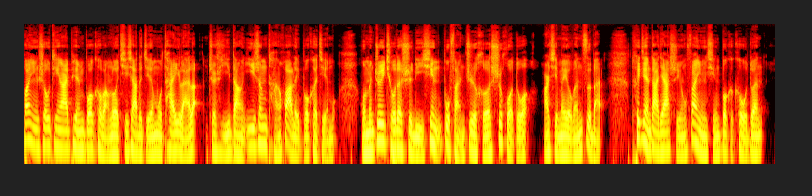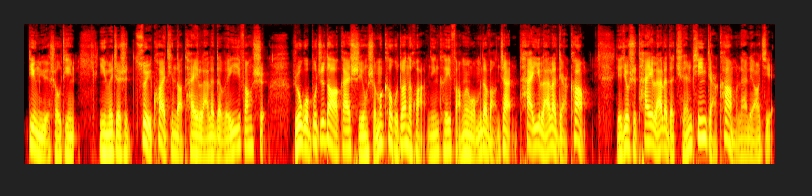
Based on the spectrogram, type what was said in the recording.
欢迎收听 IPN 播客网络旗下的节目《太医来了》，这是一档医生谈话类播客节目。我们追求的是理性、不反制和失货多，而且没有文字版。推荐大家使用泛用型播客客户端订阅收听，因为这是最快听到《太医来了》的唯一方式。如果不知道该使用什么客户端的话，您可以访问我们的网站太医来了点 com，也就是太医来了的全拼点 com 来了解。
